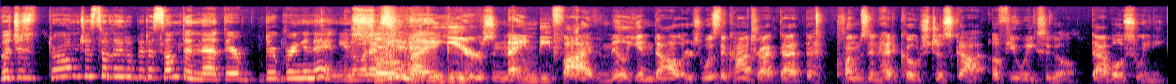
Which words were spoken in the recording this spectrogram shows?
but just throw them just a little bit of something that they're they're bringing in. You know what I mean? Like years, ninety-five million dollars was the contract that the Clemson head coach just got a few weeks ago, Dabo Swinney.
